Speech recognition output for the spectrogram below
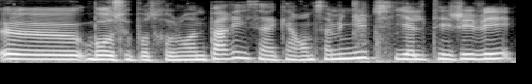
Euh, Bon, c'est pas trop loin de Paris, c'est à 45 minutes. Il y a le TGV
